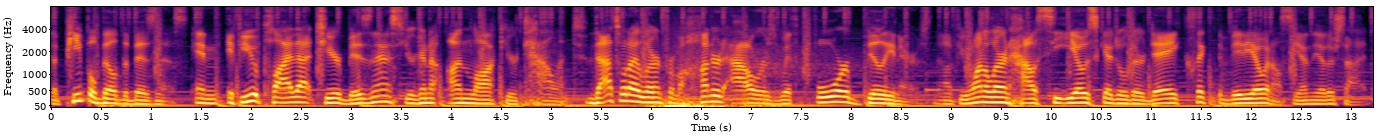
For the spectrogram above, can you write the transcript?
the people build the business. And if you apply that to your business, you're going to unlock your talent. That's what I learned from 100 hours with four billionaires. Now, if you want to learn how CEOs schedule their day, click the video and I'll see you on the other side.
